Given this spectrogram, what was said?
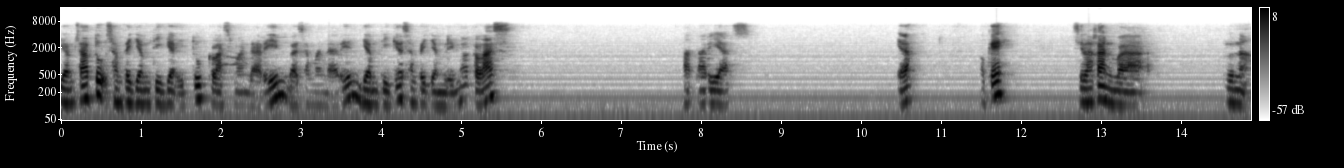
Jam 1 sampai jam 3 itu kelas Mandarin, bahasa Mandarin, jam 3 sampai jam 5 kelas tata rias. Ya. Oke. Silakan Mbak Luna.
